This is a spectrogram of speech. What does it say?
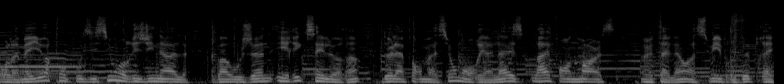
Pour la meilleure composition originale, va au jeune Éric Saint-Laurent de la formation montréalaise Life on Mars, un talent à suivre de près.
